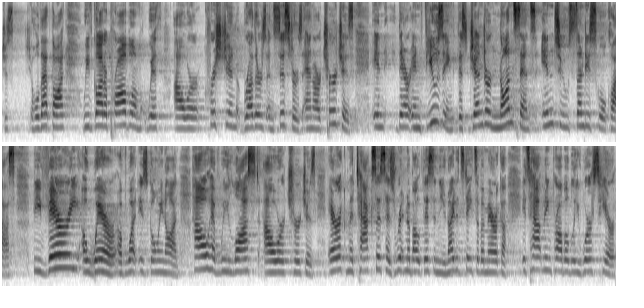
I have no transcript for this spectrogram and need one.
just hold that thought, we've got a problem with our Christian brothers and sisters and our churches. In they're infusing this gender nonsense into Sunday school class. Be very aware of what is going on. How have we lost our churches? Eric Metaxas has written about this in the United States of America. It's happening probably worse here.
